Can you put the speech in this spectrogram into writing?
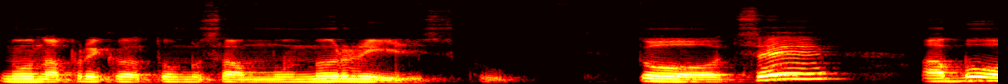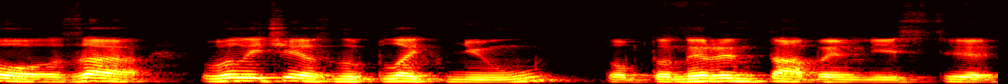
ну, наприклад, в тому самому Норильську, то це або за величезну платню, тобто нерентабельність е,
